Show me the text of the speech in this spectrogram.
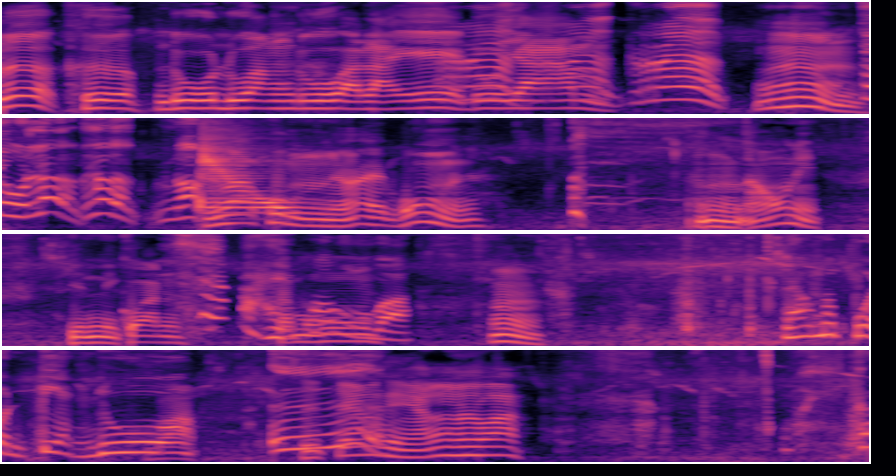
เลิกคือดูดวงดูอะไร ดูยาม เลิกเลิกอืมเจ้าเลิกเลิกเนาะเนื้อคุ้มเนื้อไอ้พุ่งนี่อืมเอานี่กินนี่ก่อนไอ้ตำบักพ่อหุ่งบ่อืมแล้วมาป่วนเปลี่ยนอยู่ว่าเอสิแจ้งอสิหยังมันว่าก็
